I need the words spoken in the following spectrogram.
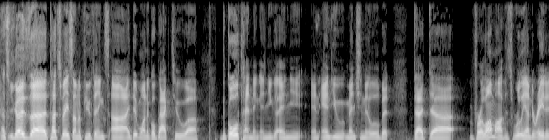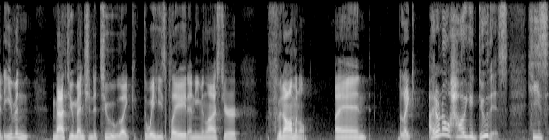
That's You guys uh, touched base on a few things. Uh, I did want to go back to uh, the goaltending, and you and you and and you mentioned it a little bit that uh, Varlamov is really underrated. Even Matthew mentioned it too, like the way he's played, and even last year, phenomenal. And like I don't know how you do this. He's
